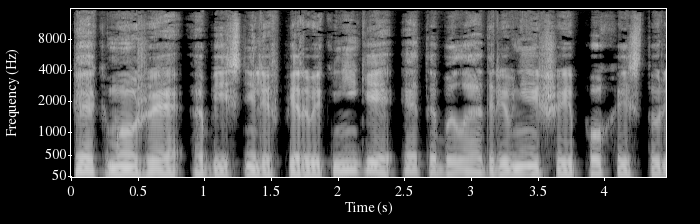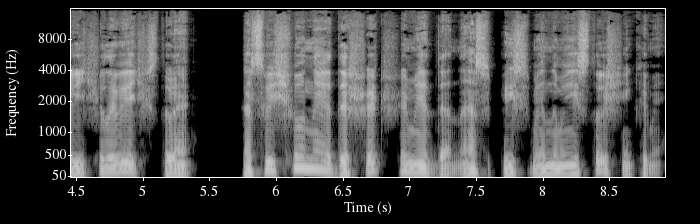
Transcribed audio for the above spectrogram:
Как мы уже объяснили в первой книге, это была древнейшая эпоха истории человечества, освещенная дошедшими до нас письменными источниками.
